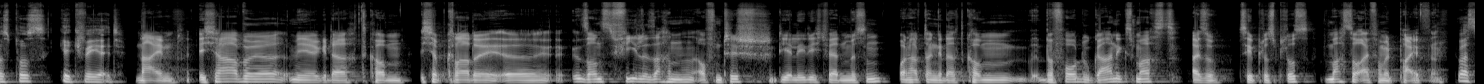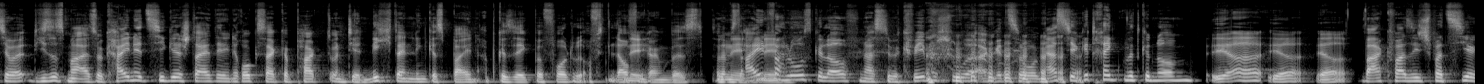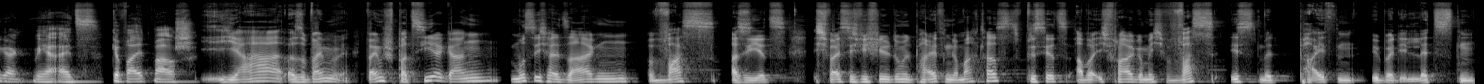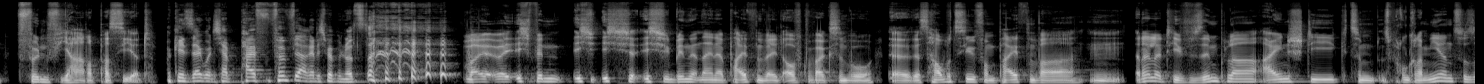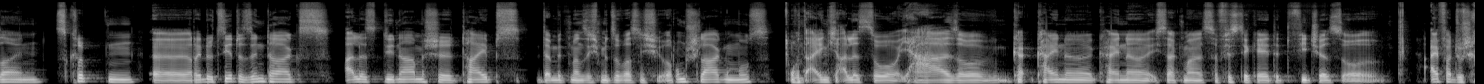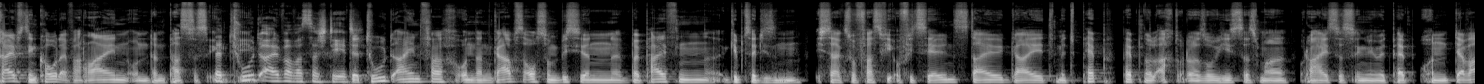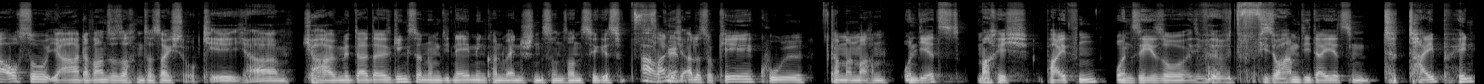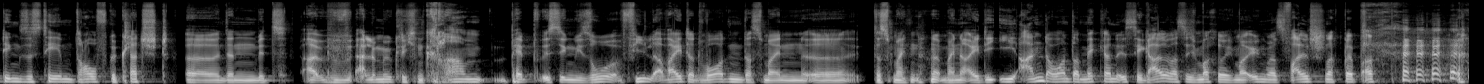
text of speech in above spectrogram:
gequält? Nein, ich habe mir gedacht, komm, ich habe gerade äh, sonst viele Sachen auf dem Tisch, die erledigt werden müssen und habe dann gedacht, komm, bevor du gar nichts machst, also C++, machst du einfach mit Python. Du hast ja dieses Mal also keine Ziegelsteine in den Rucksack gepackt und dir nicht dein linkes Bein abgesägt, bevor du auf den Laufen nee. gegangen bist, sondern nee, bist einfach nee. losgelaufen, hast dir bequeme Schuhe angezogen, hast dir ein Getränk mitgenommen. Ja, ja, ja. War quasi Spaziergang mehr als Gewaltmarsch. Ja, also beim, beim Spaziergang muss ich halt sagen, was, also jetzt, ich weiß nicht, wie viel du mit Python gemacht hast bis jetzt, aber ich frage mich, was ist mit Python über die letzten fünf Jahre passiert. Okay, sehr gut. Ich habe Python fünf Jahre nicht mehr benutzt. Weil, weil, ich bin, ich, ich, ich bin in einer Python-Welt aufgewachsen, wo äh, das Hauptziel von Python war, ein relativ simpler Einstieg zum, zum Programmieren zu sein, Skripten, äh, reduzierte Syntax, alles dynamische Types, damit man sich mit sowas nicht rumschlagen muss. Und eigentlich alles so, ja, so keine, keine, ich sag mal, sophisticated Features, so einfach, du schreibst den Code einfach rein und dann passt es irgendwie. Der tut einfach, was da steht. Der tut einfach und dann gab es auch so ein bisschen, äh, bei Python gibt es ja diesen, ich sag so fast wie offiziellen Style-Guide mit Pep, Pep 08 oder so hieß das mal, oder heißt das irgendwie mit Pep. Und der war auch so, ja, da waren so Sachen, da sage ich so, okay, ja, ja, mit, da, da ging es dann um die Naming Conventions und sonstiges. Ah, okay. Fand ich alles okay, cool, kann man machen. Und jetzt mache ich Python und sehe so, wieso haben die da jetzt ein Type-Hinting-System drauf geklatscht? Äh, dann mit äh, alle möglichen Kram. Pep ist irgendwie so viel erweitert worden, dass mein, äh, dass mein, meine IDE andauernd am Meckern ist, egal was ich mache, ich mache irgendwas falsch nach Pep 8.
